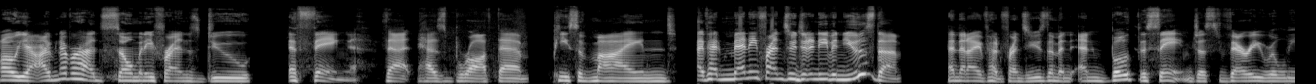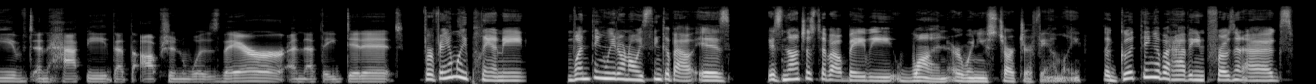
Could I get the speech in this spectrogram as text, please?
Oh, yeah. I've never had so many friends do a thing that has brought them peace of mind. I've had many friends who didn't even use them. And then I've had friends use them and, and both the same, just very relieved and happy that the option was there and that they did it. For family planning, one thing we don't always think about is it's not just about baby one or when you start your family. The good thing about having frozen eggs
